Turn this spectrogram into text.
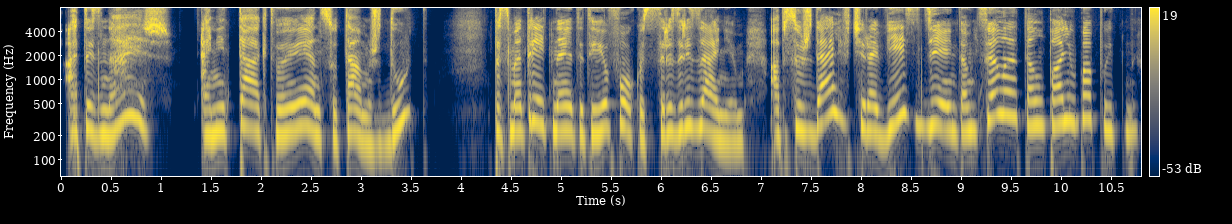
«А ты знаешь, они так твою Энсу там ждут? Посмотреть на этот ее фокус с разрезанием обсуждали вчера весь день, там целая толпа любопытных».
